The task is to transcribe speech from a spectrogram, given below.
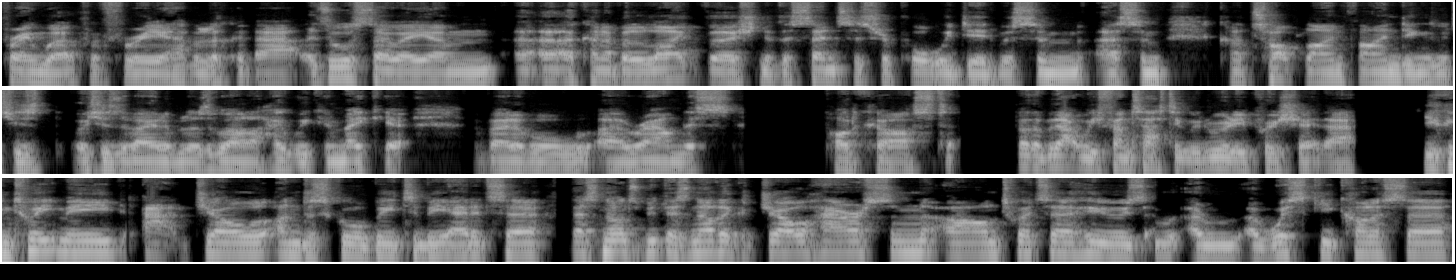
framework for free and have a look at that. There's also a, um, a, a, kind of a light version of the census report we did with some uh, some kind of top line findings, which is which is available as well. I hope we can make it available uh, around this podcast. But that would be fantastic. We'd really appreciate that. You can tweet me at Joel underscore B2B editor. That's not to be, there's another Joel Harrison on Twitter who's a, a, whiskey connoisseur.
